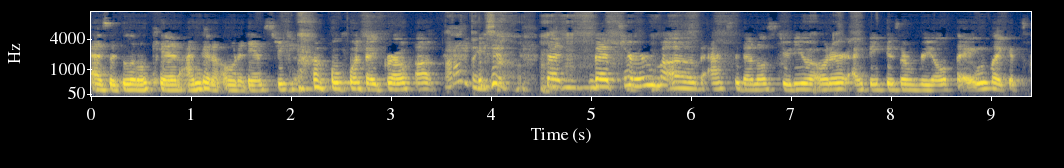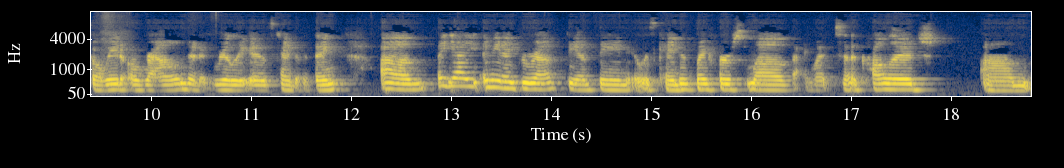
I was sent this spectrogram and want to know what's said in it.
as a little kid, I'm going to own a dance studio when I grow up. I don't think so. that, that term of accidental studio owner, I think is a real thing. Like it's going around and it really is kind of a thing. Um, but yeah, I mean, I grew up dancing. It was kind of my first love. I went to college um,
